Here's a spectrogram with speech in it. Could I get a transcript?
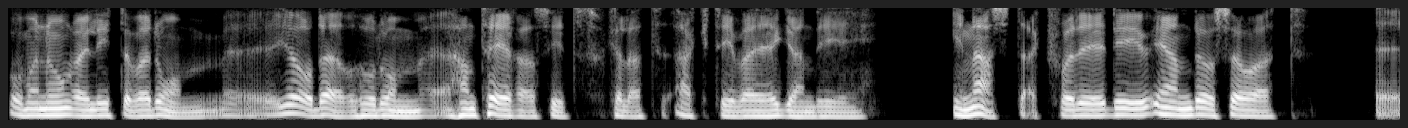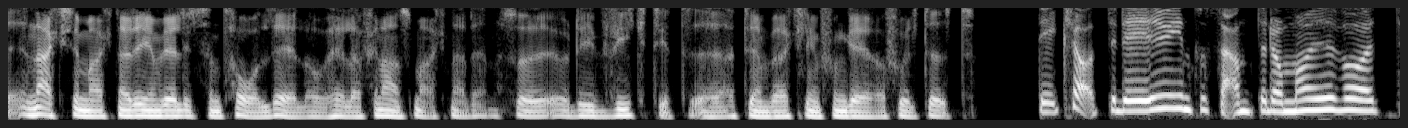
Och man undrar ju lite vad de eh, gör där och hur de hanterar sitt så kallat aktiva ägande i, i Nasdaq. För det, det är ju ändå så att en aktiemarknad är en väldigt central del av hela finansmarknaden. Så det är viktigt eh, att den verkligen fungerar fullt ut. Det är klart, det är ju intressant de har ju varit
